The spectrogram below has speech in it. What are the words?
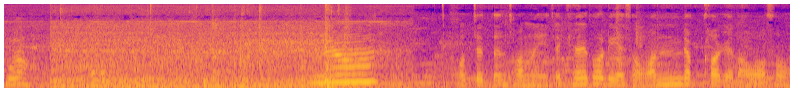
뭐야? 안녕. 어쨌든 저는 이제 캘거리에서 완벽하게 나와서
